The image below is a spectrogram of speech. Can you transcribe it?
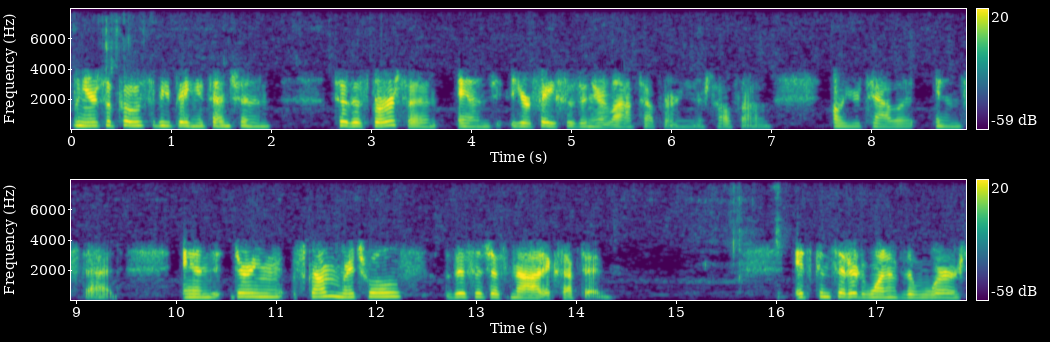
When you're supposed to be paying attention to this person and your face is in your laptop or in your cell phone or your tablet instead. And during Scrum rituals, this is just not accepted. It's considered one of the worst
